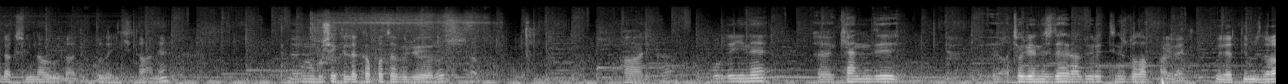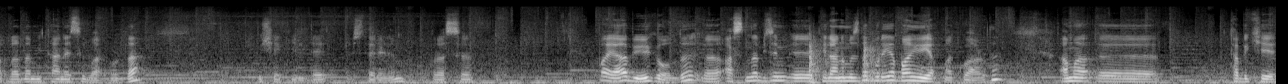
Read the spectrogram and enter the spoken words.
relax window uyguladık burada iki tane. Bunu bu şekilde kapatabiliyoruz. Harika. Burada yine e, kendi e, atölyenizde herhalde ürettiğiniz dolap var. Evet. Ürettiğimiz dolaplardan bir tanesi var burada. Bu şekilde gösterelim. Burası bayağı büyük oldu. Ee, Aslında bizim e, planımızda buraya banyo yapmak vardı. Ama e, tabii ki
